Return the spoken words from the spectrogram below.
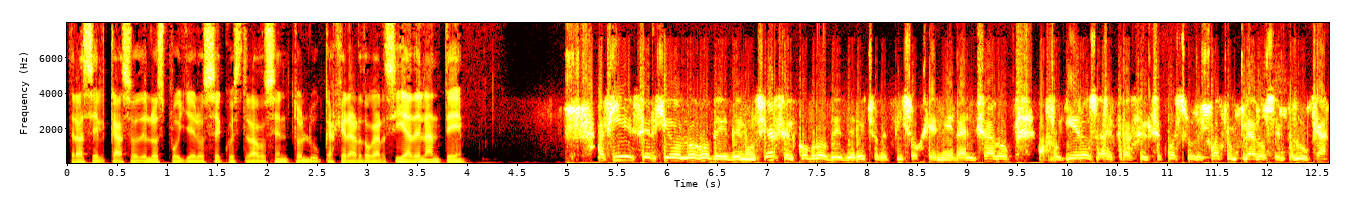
tras el caso de los polleros secuestrados en Toluca. Gerardo García, adelante. Así es, Sergio, luego de denunciarse el cobro de derecho de piso generalizado a polleros eh, tras el secuestro de cuatro empleados en Toluca,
